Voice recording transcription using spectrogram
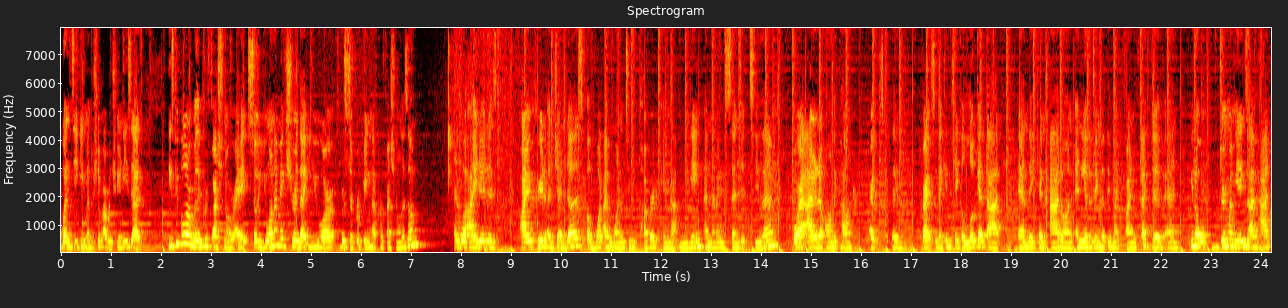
when seeking mentorship opportunities as these people are really professional, right? So you want to make sure that you are reciprocating that professionalism. And what I did is I created agendas of what I wanted to be covered in that meeting, and then I sent it to them, or I added it on the calendar, right? So they, right, so they can take a look at that, and they can add on any other thing that they might find effective. And you know, during my meetings, I've had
